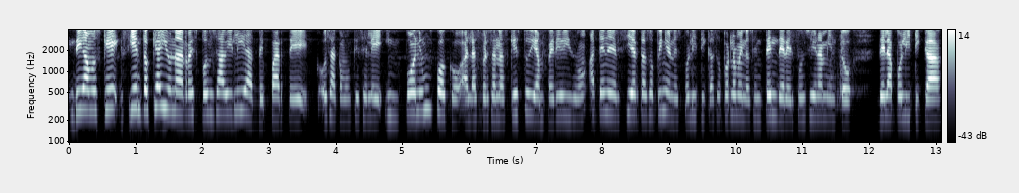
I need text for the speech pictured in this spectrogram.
digamos que siento que hay una responsabilidad de parte, o sea, como que se le impone un poco a las personas que estudian periodismo a tener ciertas opiniones políticas o por lo menos entender el funcionamiento de la política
